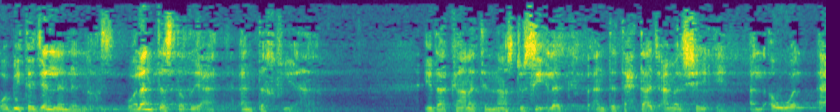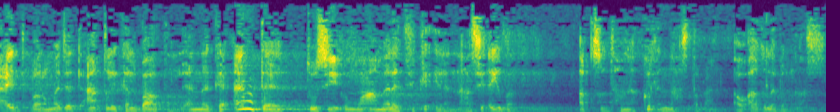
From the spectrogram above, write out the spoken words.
وبتجل للناس ولن تستطيع أن تخفيها. إذا كانت الناس تسيء لك فأنت تحتاج عمل شيئين. الأول أعد برمجة عقلك الباطن لأنك أنت تسيء معاملتك إلى الناس أيضا. أقصد هنا كل الناس طبعا أو أغلب الناس.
